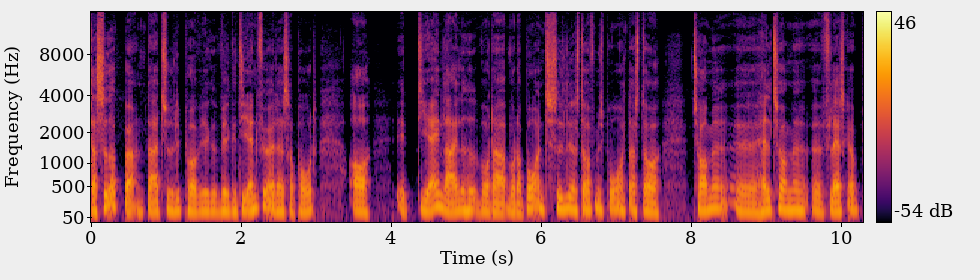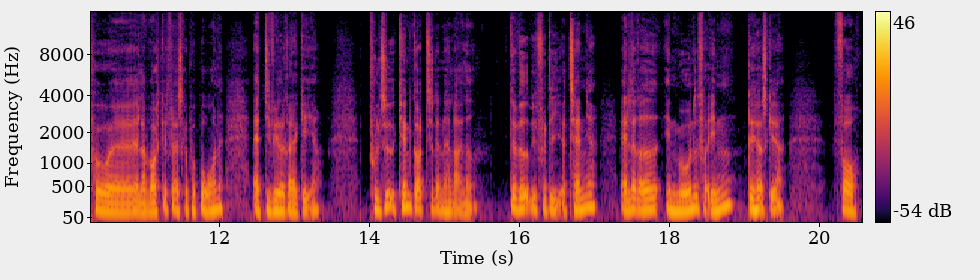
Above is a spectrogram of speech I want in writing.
der sidder børn, der er tydeligt påvirket, hvilket de anfører i deres rapport, og øh, de er i en lejlighed, hvor der, hvor der bor en tidligere stofmisbruger, der står tomme, øh, halvtomme øh, flasker på, øh, eller vodkaflasker på bordene, at de vil reagere. Politiet kendte godt til den her lejlighed. Det ved vi, fordi at Tanja allerede en måned for inden det her sker, får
